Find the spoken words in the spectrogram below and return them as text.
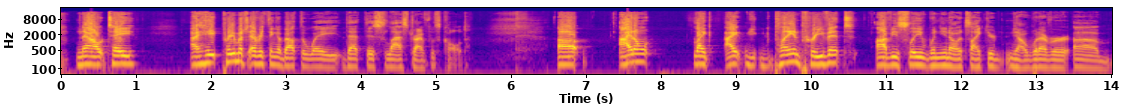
now, Tay, I hate pretty much everything about the way that this last drive was called. Uh, I don't like I playing prevent. Obviously, when you know it's like you're you know whatever. Um,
